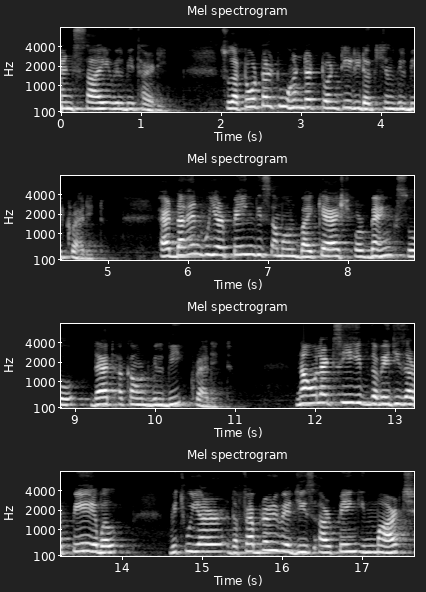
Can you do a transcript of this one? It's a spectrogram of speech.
and sai will be 30 so the total 220 deductions will be credit at the end, we are paying this amount by cash or bank, so that account will be credit. Now let's see if the wages are payable, which we are, the February wages are paying in March.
